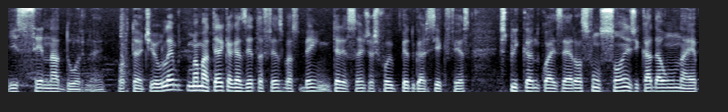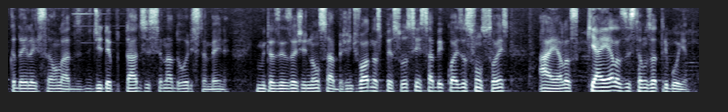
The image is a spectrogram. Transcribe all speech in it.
e senador, né? Importante. Eu lembro de uma matéria que a Gazeta fez bem interessante, acho que foi o Pedro Garcia que fez, explicando quais eram as funções de cada um na época da eleição lá de, de deputados e senadores também, né? Muitas vezes a gente não sabe, a gente vota nas pessoas sem saber quais as funções a elas que a elas estamos atribuindo.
